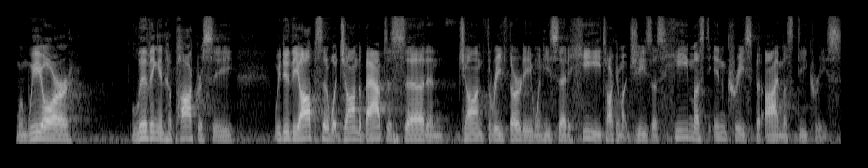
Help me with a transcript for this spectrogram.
when we are living in hypocrisy, we do the opposite of what John the Baptist said in John 3:30 when he said he talking about Jesus, he must increase but I must decrease.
